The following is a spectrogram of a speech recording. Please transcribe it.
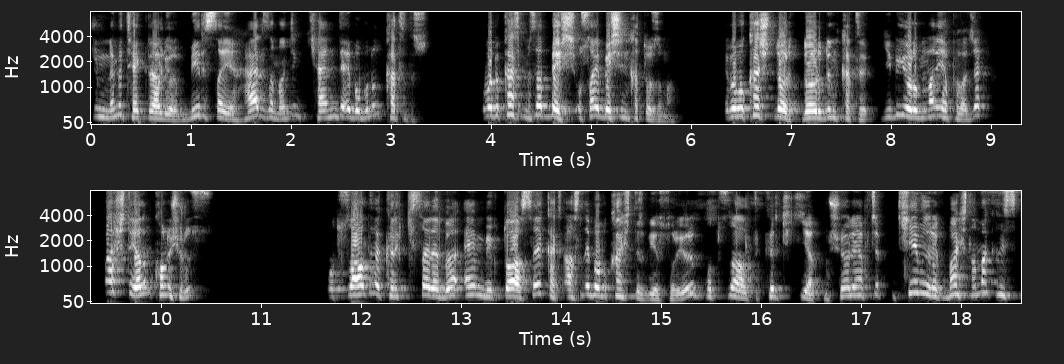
Cümlemi tekrarlıyorum. Bir sayı her zaman için kendi EBOB'unun katıdır. EBOB'u kaç mesela 5. O sayı 5'in katı o zaman. EBOB'u kaç 4? 4'ün katı gibi yorumlar yapılacak. Başlayalım konuşuruz. 36 ve 42 sayıda böyle en büyük doğal sayı kaç? Aslında EBOB'u kaçtır diye soruyorum. 36, 42 yapmış. Şöyle yapacağım. 2'ye bölerek başlamak risk.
